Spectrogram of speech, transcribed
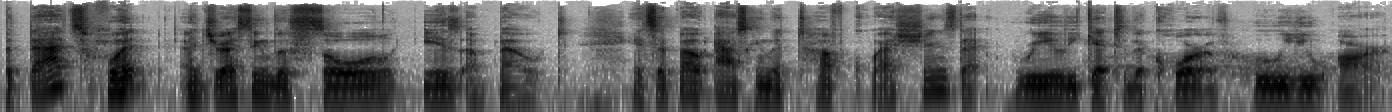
But that's what addressing the soul is about. It's about asking the tough questions that really get to the core of who you are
